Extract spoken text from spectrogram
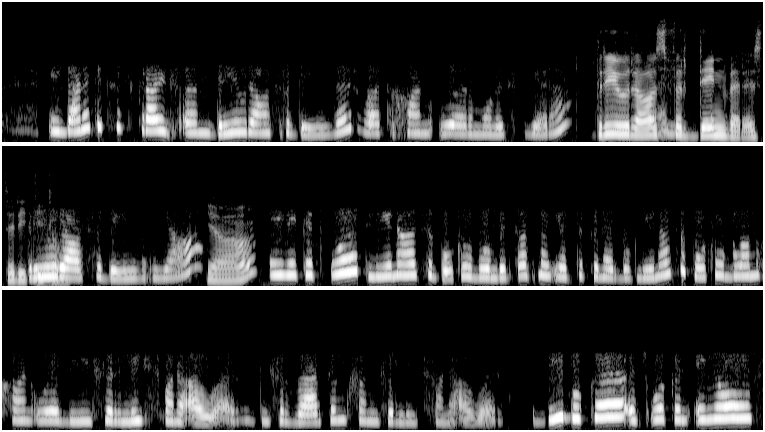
En dan het ek geskryf in Drie Uraas vir Denver wat gaan oor molestering. Drie Uraas vir Denver is dit die drie titel. Drie Uraas vir Denver, ja. Ja. En ek het ook Lena se bottelboom. Dit was my eerste kinderboek. Lena se bottelboom gaan oor die verlies van 'n ouer, die verwerking van die verlies van 'n ouer. Die boeke is ook in Engels,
